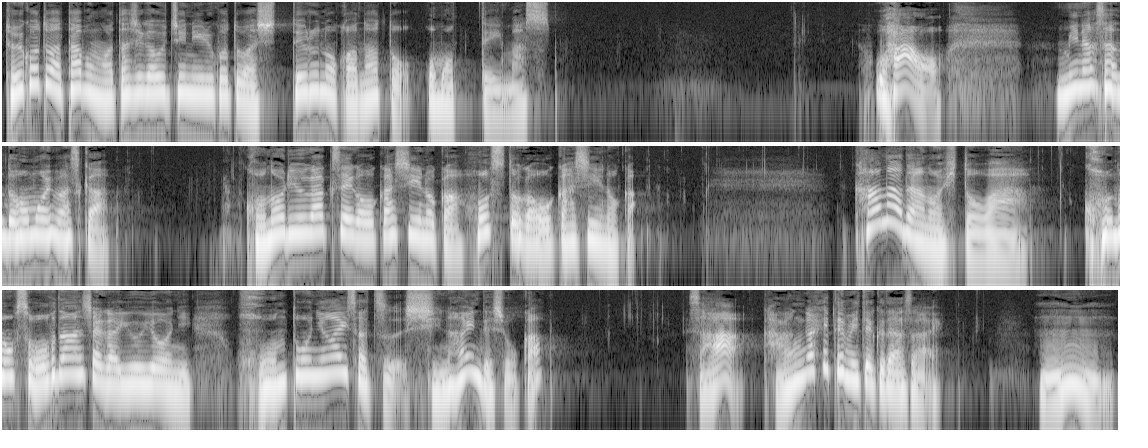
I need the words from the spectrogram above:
ということは多分私がうちにいることは知ってるのかなと思っています。わお皆さんどう思いますか？この留学生がおかしいのか、ホストがおかしいのか？カナダの人は、この相談者が言うように、本当に挨拶しないんでしょうか？さあ、考えてみてください。うん。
